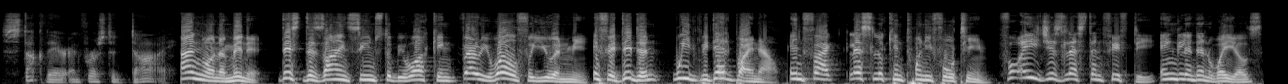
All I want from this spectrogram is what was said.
stuck there and for us to die. Hang on a minute, this design seems to be working very well for you and me. If it didn't, we'd be dead by now. In fact, let's look in 2014. For ages less than 50, England and Wales,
